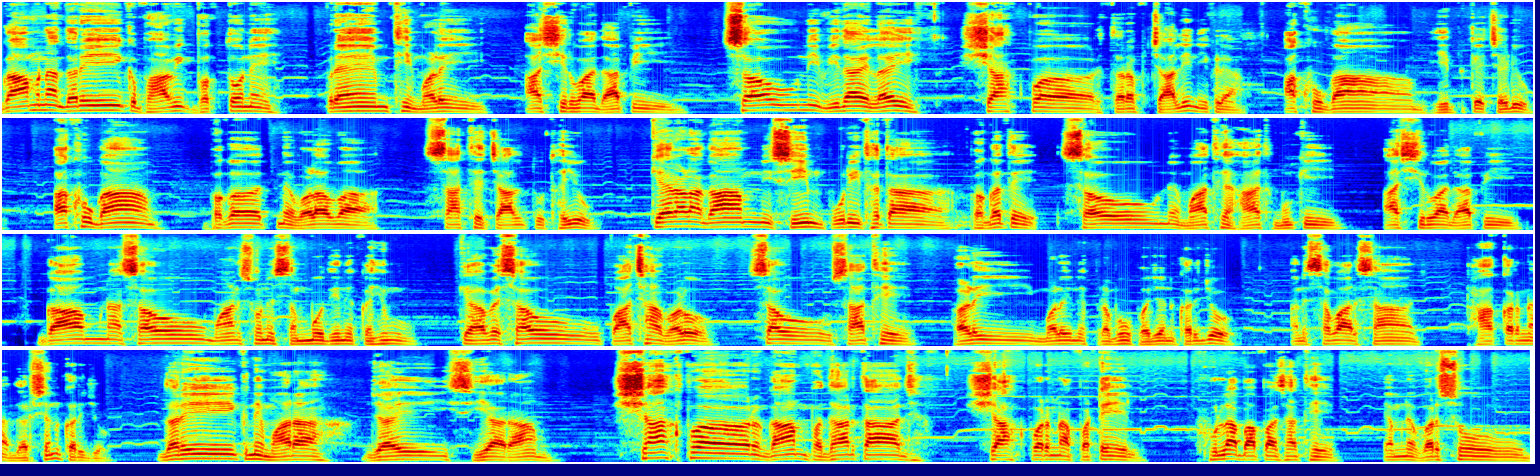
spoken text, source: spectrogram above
ગામના દરેક ભાવિક ભક્તોને પ્રેમથી મળી આશીર્વાદ આપી સૌની વિદાય લઈ શાખ પર તરફ ચાલી નીકળ્યા. આખું ગામ હિપકે ચડ્યું. આખું ગામ ભગતને વળાવવા સાથે ચાલતું થયું. કેરાળા ગામની સીમ પૂરી થતાં ભગતે સૌને માથે હાથ મૂકી આશીર્વાદ આપી ગામના સૌ માણસોને સંબોધીને કહ્યું કે હવે સૌ પાછા વળો. સૌ સાથે હળી મળીને પ્રભુ ભજન કરજો અને સવાર સાંજ ઠાકરના દર્શન કરજો. દરેકને મારા જય સિયારામ. શાખ પર ગામ પધારતા જ શાખ પરના પટેલ ફૂલા બાપા સાથે એમને વર્ષો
